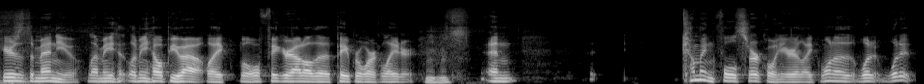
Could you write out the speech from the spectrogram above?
here's the menu. Let me let me help you out. Like, we'll figure out all the paperwork later. Mm-hmm. And coming full circle here, like one of the, what what it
